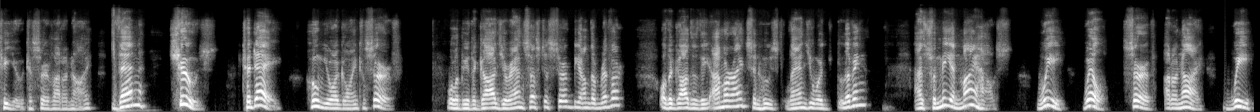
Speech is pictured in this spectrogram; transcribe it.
to you to serve Adonai, then choose today whom you are going to serve. Will it be the gods your ancestors served beyond the river, or the gods of the Amorites in whose land you were living? As for me and my house, we will serve Adonai. We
